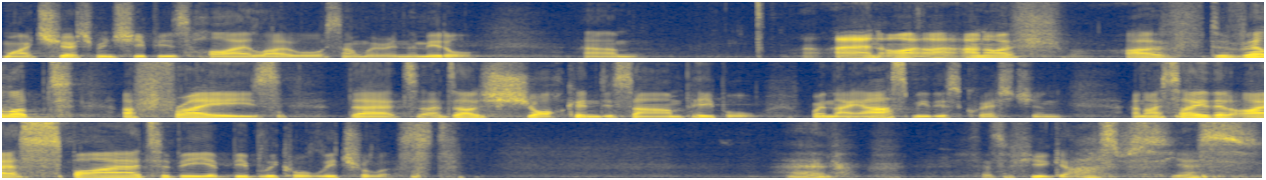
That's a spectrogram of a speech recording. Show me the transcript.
my churchmanship is high, low, or somewhere in the middle. Um, and I, and I've, I've developed a phrase that uh, does shock and disarm people when they ask me this question. And I say that I aspire to be a biblical literalist. And there's a few gasps, yes.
